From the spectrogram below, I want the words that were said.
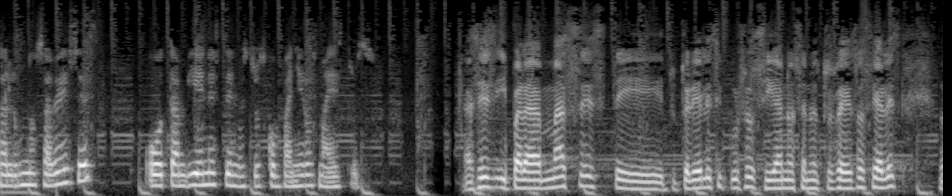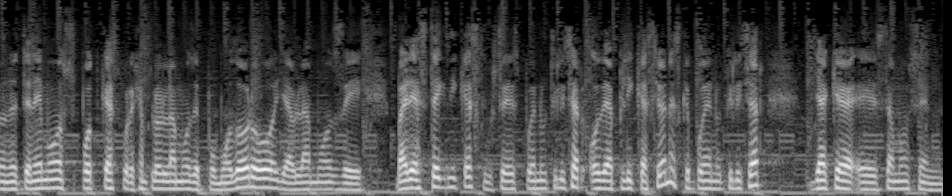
alumnos a veces o también este, nuestros compañeros maestros. Así es, y para más este tutoriales y cursos, síganos en nuestras redes sociales, donde tenemos podcast, por ejemplo, hablamos de Pomodoro y hablamos de varias técnicas que ustedes pueden utilizar o de aplicaciones que pueden utilizar, ya que eh, estamos en,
